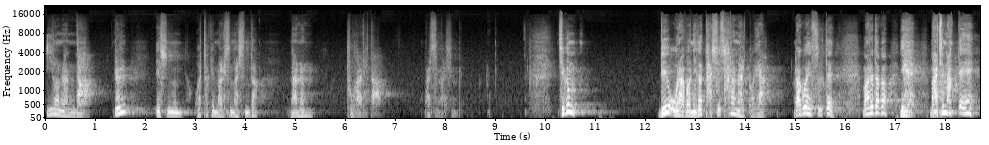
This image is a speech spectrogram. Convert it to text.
일어난다를 예수님은 어떻게 말씀하신다? 나는 부활이다. 말씀하시는. 지금 네 오라버니가 다시 살아날 거야. 라고 했을 때 마르다가 예, 마지막 때에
